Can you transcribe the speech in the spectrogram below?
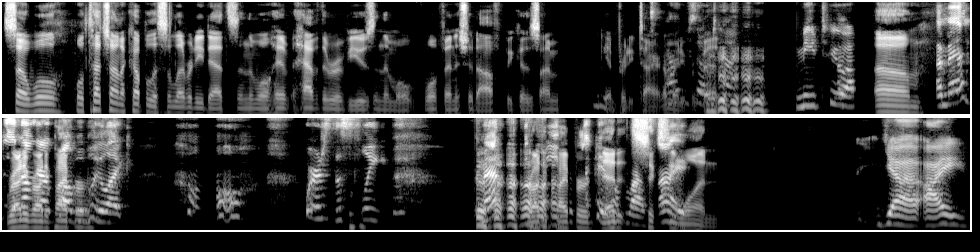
So we'll we'll touch on a couple of celebrity deaths, and then we'll have, have the reviews, and then we'll we'll finish it off because I'm getting pretty tired. I'm ready for bed. Me too. Um, Amanda's Roddy down there Roddy Piper. probably like, oh, where's the sleep? Amanda, Roddy Piper dead at last night. 61. Yeah, I.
